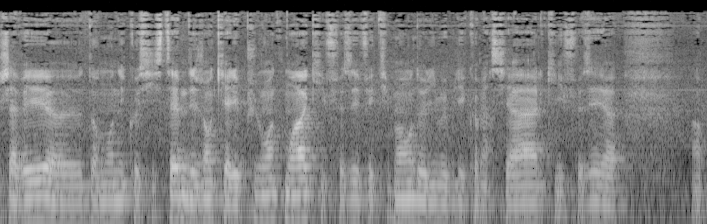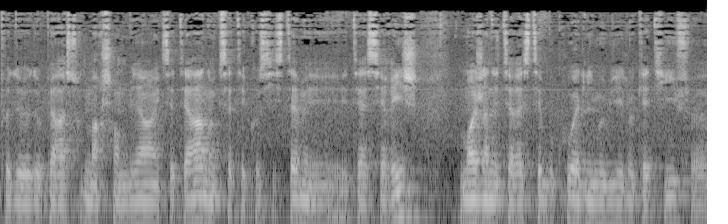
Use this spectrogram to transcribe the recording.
J'avais dans mon écosystème des gens qui allaient plus loin que moi, qui faisaient effectivement de l'immobilier commercial, qui faisaient un peu d'opérations de, marchand de biens, etc. Donc cet écosystème était assez riche. Moi, j'en étais resté beaucoup à de l'immobilier locatif, euh,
